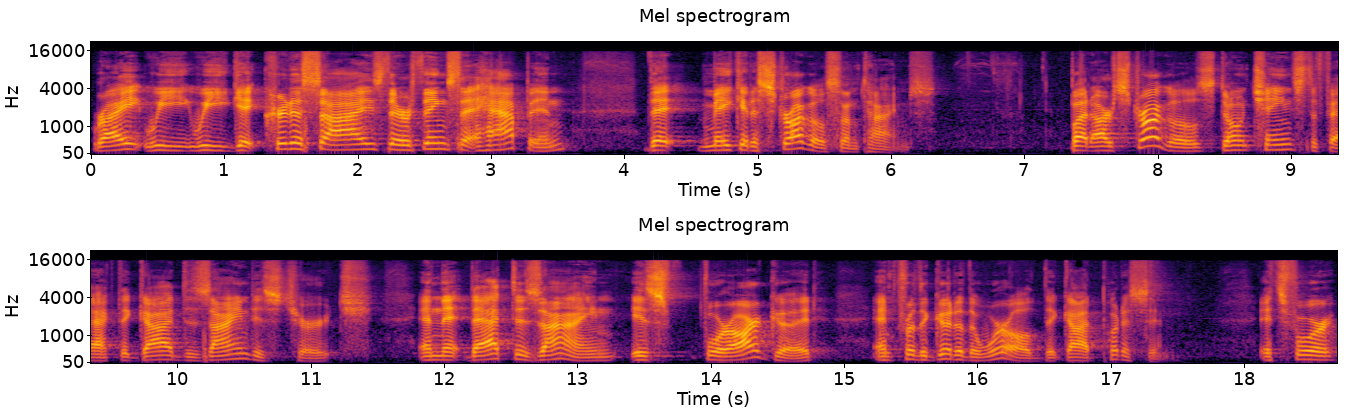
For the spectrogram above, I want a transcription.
right? We, we get criticized. There are things that happen that make it a struggle sometimes. But our struggles don't change the fact that God designed His church and that that design is for our good and for the good of the world that God put us in. It's for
